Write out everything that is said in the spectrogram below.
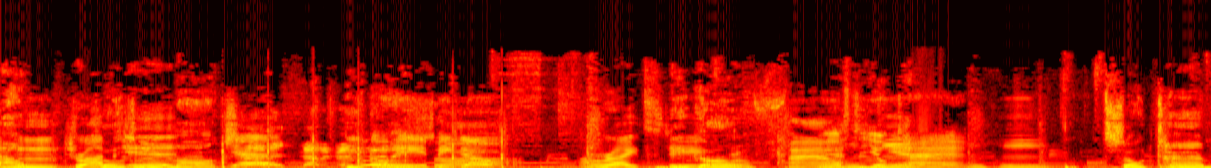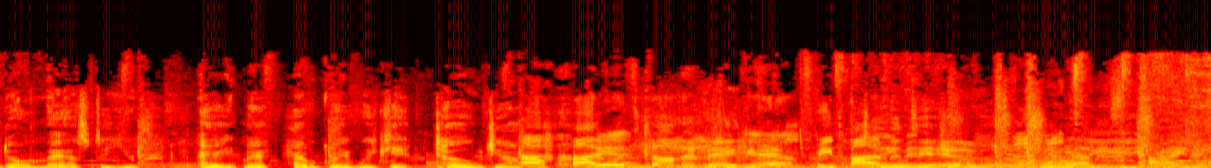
Out. Mm. Drop Closing it. Remarks. Yes. Be Go ahead, Big Dog. All right, Steve. Be gone. Master your time. Mm-hmm. So time don't master you. Hey, man, have a great weekend. Told y'all. Uh, it was coming, baby. Yeah. Be positive. Yeah. All right.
